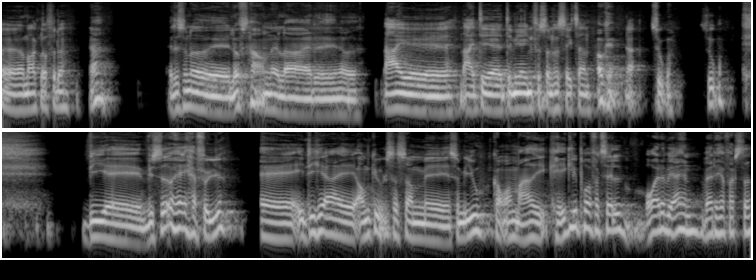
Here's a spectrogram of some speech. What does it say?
Øh, og er meget glad for det. Ja. Er det sådan noget øh, lufthavn, eller er det noget... Nej, øh, nej det, er, det er mere inden for sundhedssektoren. Okay, ja. super. Super. Vi, øh, vi sidder her i Herfølge, øh, i de her øh, omgivelser, som, øh, som I jo kommer meget i. Kan I ikke lige prøve at fortælle, hvor er det, vi er henne? Hvad er det her for et sted?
